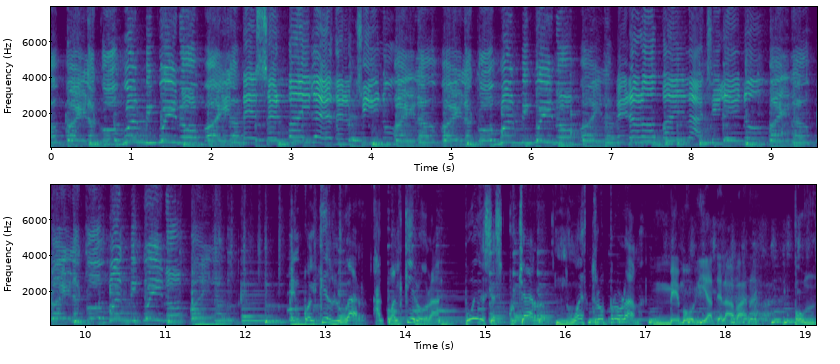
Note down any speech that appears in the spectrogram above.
cualquier lugar, a cualquier hora, puedes escuchar nuestro programa. memoriadelavana.com.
